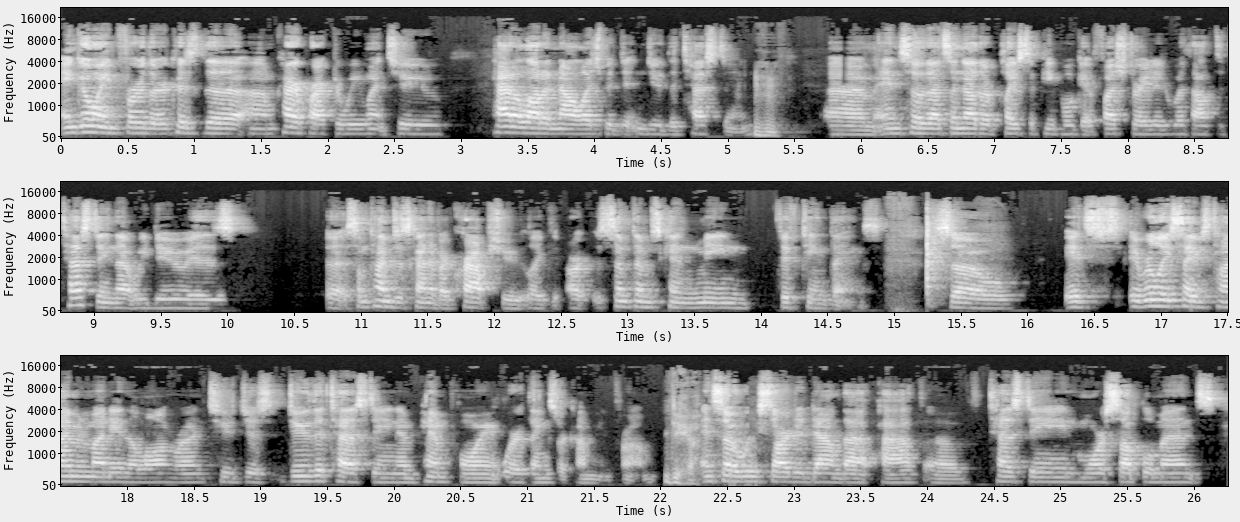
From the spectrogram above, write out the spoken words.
and going further because the um, chiropractor we went to had a lot of knowledge but didn't do the testing. Mm-hmm. Um, and so that's another place that people get frustrated without the testing that we do is uh, sometimes it's kind of a crapshoot. Like our symptoms can mean 15 things. So it's it really saves time and money in the long run to just do the testing and pinpoint where things are coming from. Yeah. And so we started down that path of testing more supplements.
